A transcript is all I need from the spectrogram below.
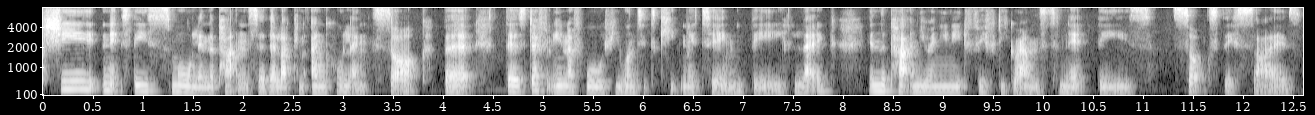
She knits these small in the pattern, so they're like an ankle length sock, but there's definitely enough wool if you wanted to keep knitting the leg. In the pattern, you only need 50 grams to knit these socks this size.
